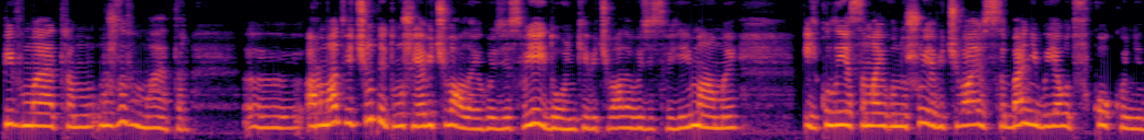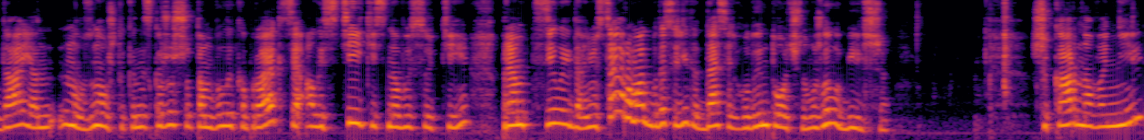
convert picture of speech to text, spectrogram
пів метра, можливо, метр. е, Аромат відчутний, тому що я відчувала його зі своєї доньки, відчувала його зі своєї мами. І коли я сама його ношу, я відчуваю себе, ніби я от в коконі. Да? Я ну, знову ж таки не скажу, що там велика проекція, але стійкість на висоті прям цілий день. Ось цей аромат буде сидіти 10 годин точно, можливо, більше. Шикарна ваніль,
